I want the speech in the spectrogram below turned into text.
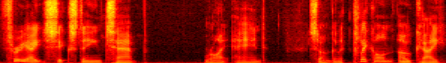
3816 tap right hand. So I'm going to click on OK.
